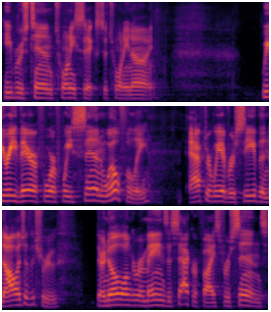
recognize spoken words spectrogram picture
Hebrews 10 26 to 29. We read, Therefore, if we sin willfully after we have received the knowledge of the truth, there no longer remains a sacrifice for sins,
